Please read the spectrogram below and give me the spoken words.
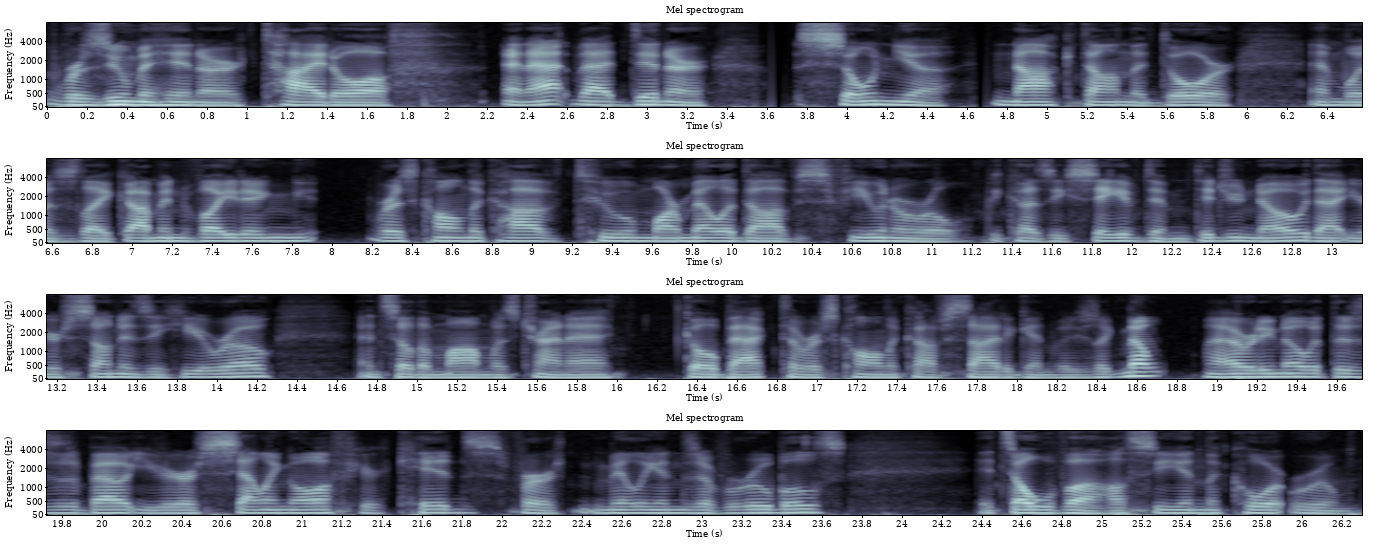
Razumikin are tied off. And at that dinner, Sonia knocked on the door and was like, I'm inviting Raskolnikov to Marmeladov's funeral because he saved him. Did you know that your son is a hero? And so the mom was trying to go back to Raskolnikov's side again, but he's like, Nope, I already know what this is about. You're selling off your kids for millions of rubles. It's over. I'll see you in the courtroom.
